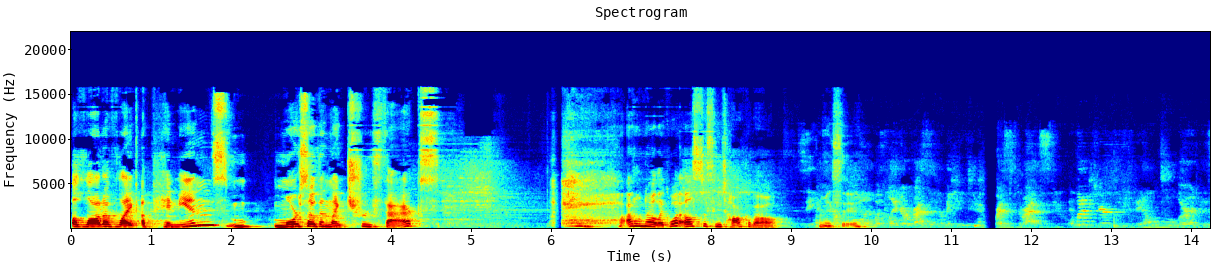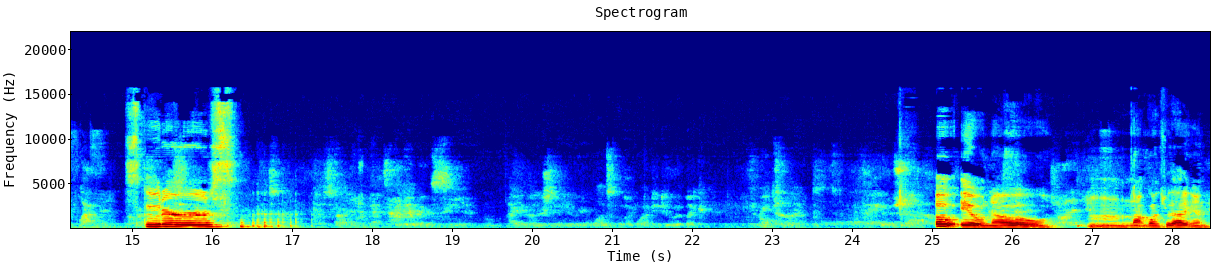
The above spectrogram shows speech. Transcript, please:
a lot of like opinions m- more so than like true facts. I don't know. Like, what else does he talk about? Let me see. Scooters. oh, ew, no. Mm-mm, not going through that again.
